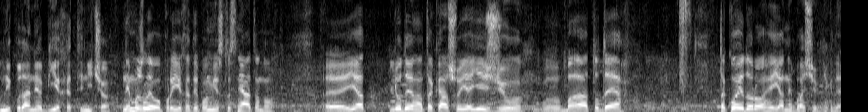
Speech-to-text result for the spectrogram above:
нікуди не об'їхати, нічого. Неможливо проїхати по місту Снятину. Е, Я людина така, що я їжджу е, багато де. Такої дороги я не бачив ніде.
